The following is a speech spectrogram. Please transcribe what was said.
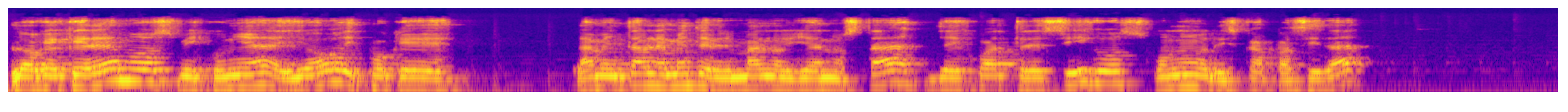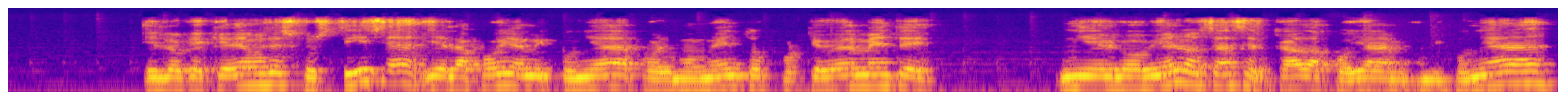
lo que queremos, mi cuñada y yo, porque lamentablemente mi hermano ya no está, dejó a tres hijos con una discapacidad. Y lo que queremos es justicia y el apoyo a mi cuñada por el momento, porque realmente ni el gobierno se ha acercado a apoyar a mi cuñada,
